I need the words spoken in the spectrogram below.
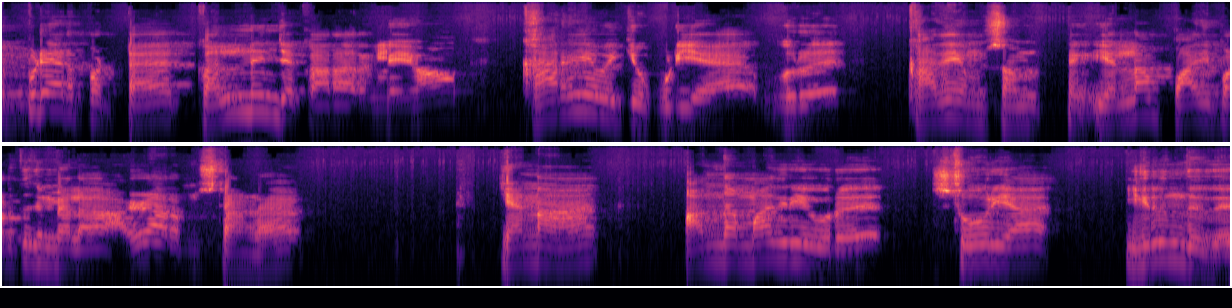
எப்படியாற்பட்ட கல் நெஞ்சக்காரர்களையும் கரைய வைக்கக்கூடிய ஒரு கதை அம்சம் எல்லாம் பாதி படத்துக்கு மேல அழ ஆரம்பிச்சிட்டாங்க. ஏன்னா அந்த மாதிரி ஒரு ஸ்டோரியா இருந்தது.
